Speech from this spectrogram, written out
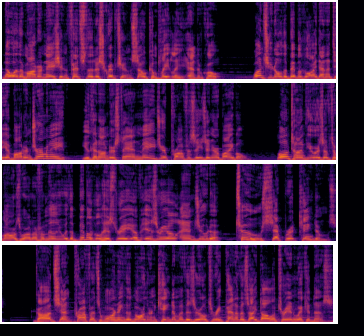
No other modern nation fits the description so completely. End of quote. Once you know the biblical identity of modern Germany, you can understand major prophecies in your Bible. Longtime viewers of Tomorrow's World are familiar with the biblical history of Israel and Judah, two separate kingdoms. God sent prophets warning the northern kingdom of Israel to repent of its idolatry and wickedness.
